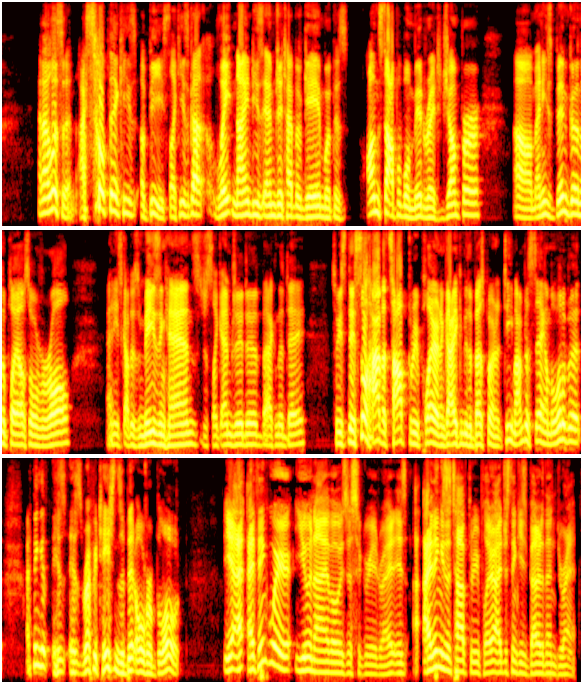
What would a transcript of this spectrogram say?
And I listen, I still think he's a beast. Like he's got late 90s MJ type of game with his unstoppable mid-range jumper. Um, and he's been good in the playoffs overall. And he's got those amazing hands, just like MJ did back in the day. So he's, they still have a top three player and a guy who can be the best player on the team. I'm just saying, I'm a little bit. I think his his reputation's a bit overblown. Yeah, I think where you and I have always disagreed, right, is I think he's a top three player. I just think he's better than Durant.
